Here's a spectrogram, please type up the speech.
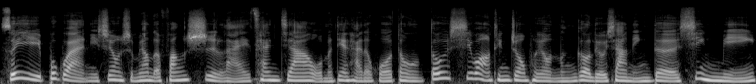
所以不管你是用什么样的方式来参加我们电台的活动，都希望听众朋友能够留下您的姓名，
